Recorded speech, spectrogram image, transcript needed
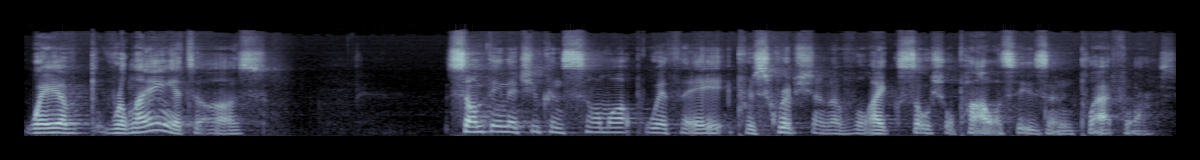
way of relaying it to us, something that you can sum up with a prescription of like social policies and platforms.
